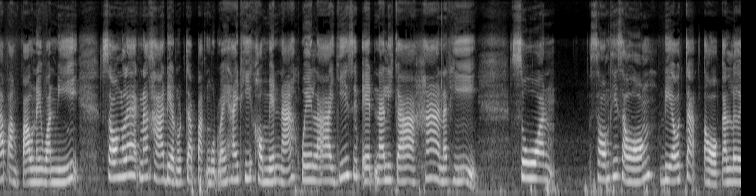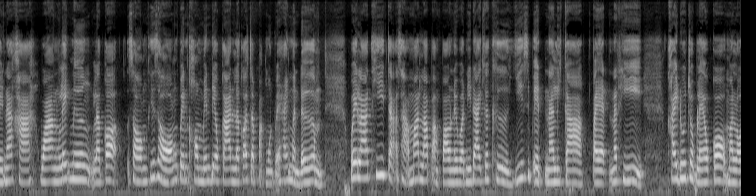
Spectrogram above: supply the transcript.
รับอ่างเปาในวันนี้ ซองแรกนะคะ เดี๋ยวนุชจะปักหมุดไว้ให้ที่คอมเมนต์นะ เวลา 21นาฬิกา5นาทีส่วนซองที่สองเดี๋ยวจะต่อกันเลยนะคะ วางเลขหนึ่งแล้วก็ซองที่สองเป็นคอมเมนต์เดียวกัน แล้วก็จะปักหมุดไว้ให้เหมือนเดิม เวลาที่จะสามารถรับอ่างเปาในวันนี้ได้ก็คือ 21นาฬิกา8นาที ใครดูจบแล้วก็มารอ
